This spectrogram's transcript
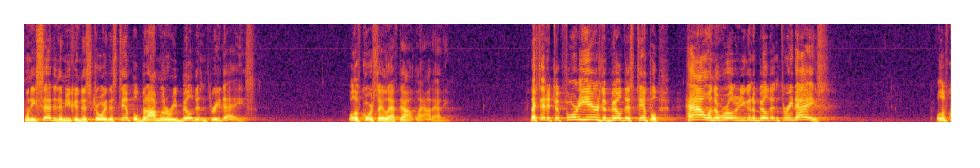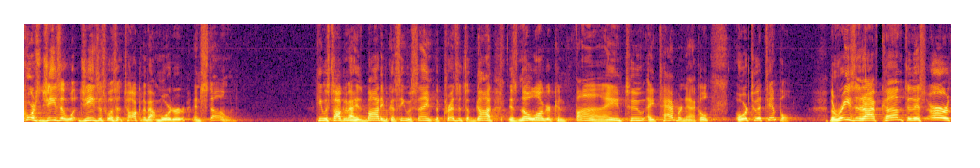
when he said to them, You can destroy this temple, but I'm going to rebuild it in three days. Well, of course, they laughed out loud at him. They said, It took 40 years to build this temple. How in the world are you going to build it in three days? Well, of course, Jesus, Jesus wasn't talking about mortar and stone. He was talking about his body because he was saying the presence of God is no longer confined to a tabernacle or to a temple. The reason that I've come to this earth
